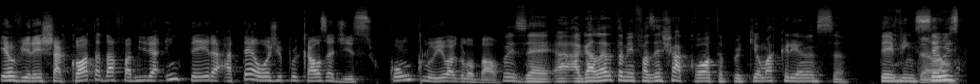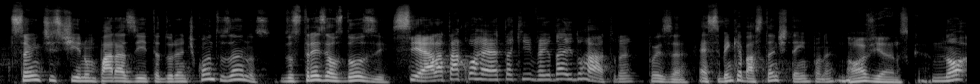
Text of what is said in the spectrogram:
Eu virei chacota da família inteira até hoje por causa disso. Concluiu a Global. Pois é, a, a galera também fazer chacota porque uma criança teve em Então. seu, is- seu intestino um parasita durante quantos anos? Dos 13 aos 12? Se ela tá correta, que veio daí do rato, né? Pois é. É, se bem que é bastante tempo, né? 9 anos, cara. No-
